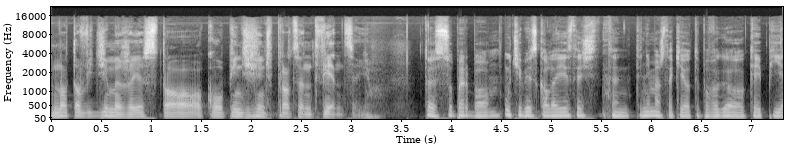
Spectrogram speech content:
no to widzimy, że jest to około 50% więcej. To jest super, bo u ciebie z kolei jesteś, ten, ty nie masz takiego typowego KPI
